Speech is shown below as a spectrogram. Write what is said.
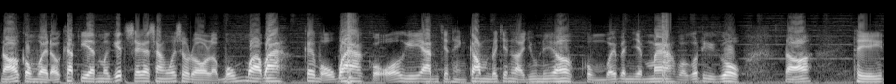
nó cùng về đội khách Real Madrid sẽ ra sân với sơ đồ là 433 cái bộ ba của Real trên hàng công. Đó chính là Junior cùng với Benzema và Rodrigo. Đó thì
